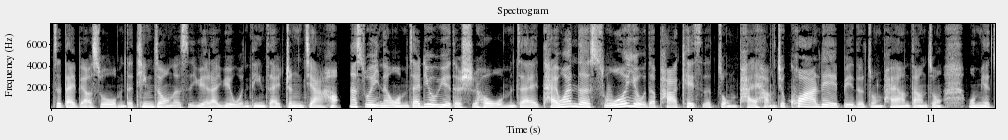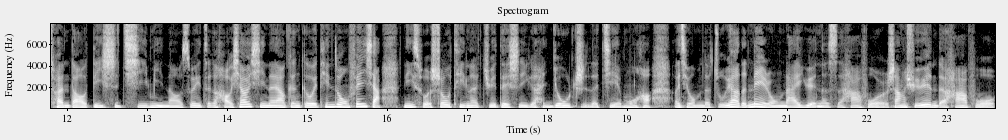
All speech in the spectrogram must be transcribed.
这代表说我们的听众呢是越来越稳定在增加哈。那所以呢，我们在六月的时候，我们在台湾的所有的 podcast 的总排行，就跨类别的总排行当中，我们也窜到第十七名哦。所以这个好消息呢，要跟各位听众分享，你所收听呢，绝对是一个很优质的节目哈。而且我们的主要的内容来源呢是哈佛商学。学院的哈佛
